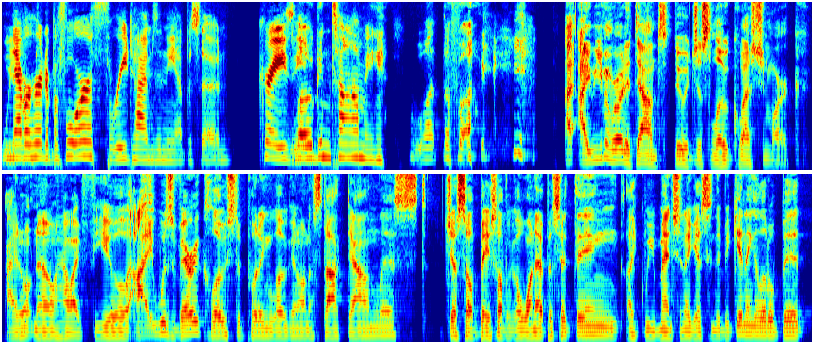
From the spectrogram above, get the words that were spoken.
Weird. Never heard it before. Three times in the episode. Crazy. Logan Tommy. What the fuck? I, I even wrote it down too. It just Logue question mark. I don't know how I feel. I was very close to putting Logan on a stock down list, just off based off like a one episode thing. Like we mentioned, I guess in the beginning a little bit.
